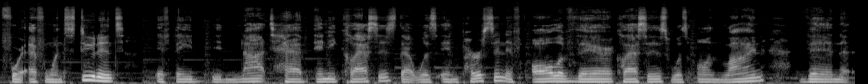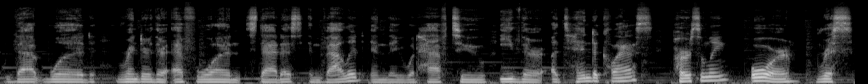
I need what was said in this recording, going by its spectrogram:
for F1 students if they did not have any classes that was in person if all of their classes was online then that would render their F1 status invalid and they would have to either attend a class personally or risk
